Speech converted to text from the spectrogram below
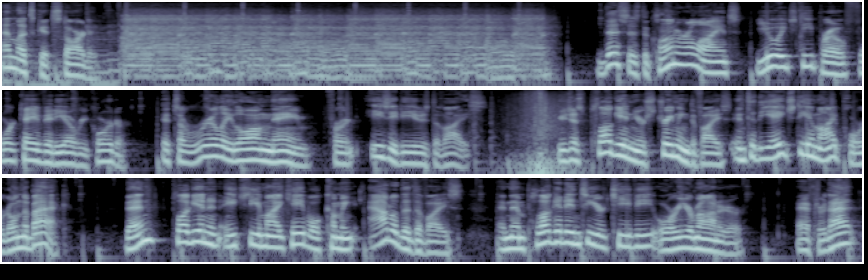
and let's get started. This is the Cloner Alliance UHD Pro 4K video recorder. It's a really long name for an easy to use device. You just plug in your streaming device into the HDMI port on the back. Then plug in an HDMI cable coming out of the device and then plug it into your TV or your monitor. After that,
